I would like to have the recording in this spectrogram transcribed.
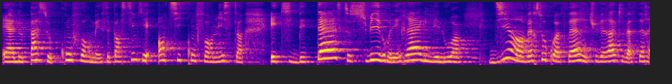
et à ne pas se conformer. C'est un signe qui est anticonformiste et qui déteste suivre les règles, les lois. Dis à un verso quoi faire et tu verras qu'il va faire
